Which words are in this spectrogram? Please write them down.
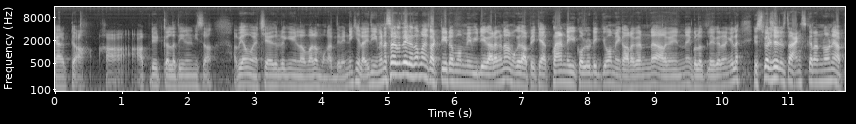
කැරක්ට අප්ඩේට් කල තියෙන නිසා අපි මචේතුලකින් ලවල මොකද වෙන්න කියලා. ඉති වෙනසරදක තම කට්ට ම විඩිය කරන මොකද අප කලන් එක කොල්ලටික්ව මේ කරගන්න අරගන්න ගොලත් ලේ කරන කියලා ස්පේෂල් තැන්ක්ස් කරන්න ඕන අප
